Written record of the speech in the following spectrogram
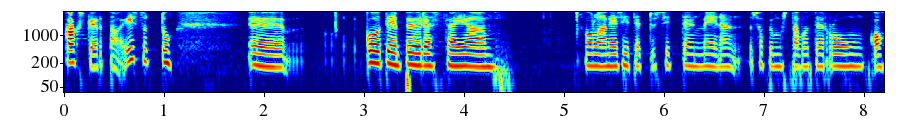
kaksi kertaa istuttu eh, KT-pöydässä ja ollaan esitetty sitten meidän sopimustavoite runko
